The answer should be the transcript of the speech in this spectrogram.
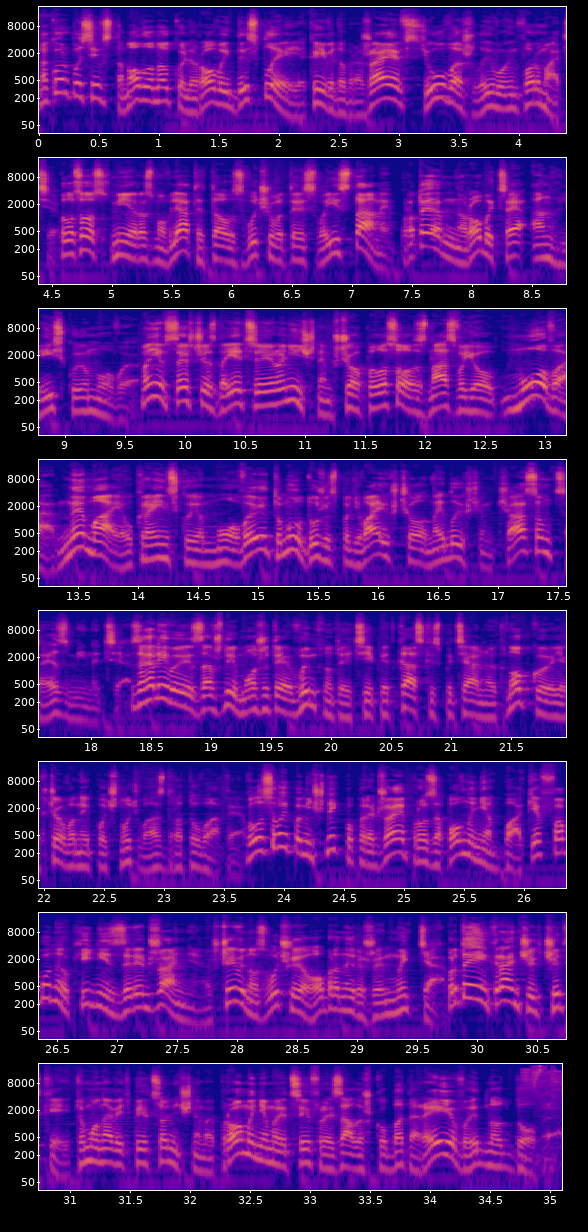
На корпусі встановлено кольоровий дисплей, який відображає всю важливу інформацію. Пилосос вміє розмовляти та озвучувати свої стани, проте робить це англійською мовою. Мені все ще здається іронічним, що пилосос з назвою Мова не має української мови, тому дуже сподіваюся, що найближчим часом це зміниться. Взагалі, ви завжди можете вимкнути ці підказки спеціальною кнопкою, якщо вони почнуть вас дратувати. Голосовий помічник попереджає про заповнення баків або необхідність заряджання. Ще він озвучує обраний режим миття. Проте екранчик чіткий, тому навіть під сонячними променями цифри залишку батареї видно добре.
